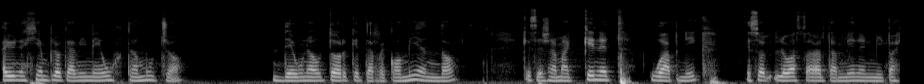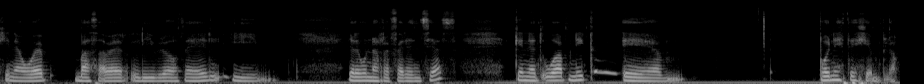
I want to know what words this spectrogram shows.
hay un ejemplo que a mí me gusta mucho de un autor que te recomiendo, que se llama Kenneth Wapnick. Eso lo vas a ver también en mi página web, vas a ver libros de él y, algunas referencias. Kenneth Wapnick eh, pone este ejemplo.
